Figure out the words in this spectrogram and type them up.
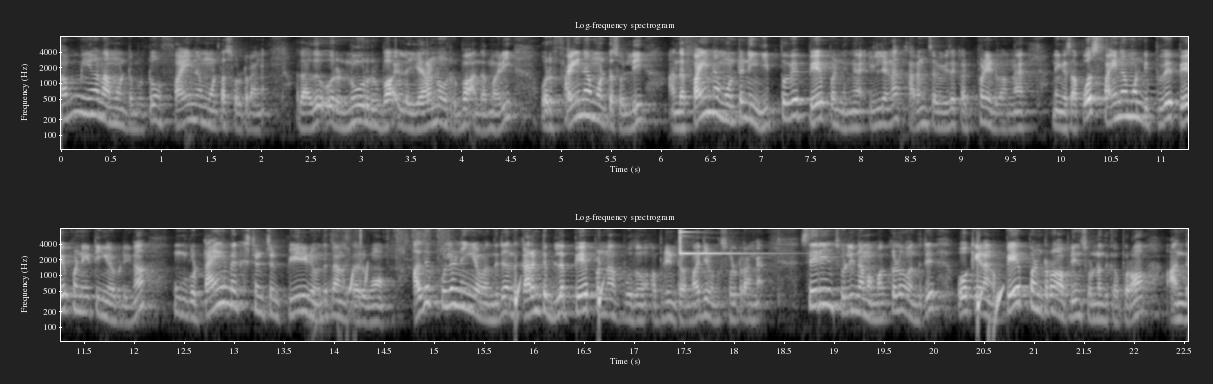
கம்மியான அமௌண்ட்டை மட்டும் ஃபைன் அமௌண்ட்டாக சொல்கிறாங்க அதாவது ஒரு நூறுரூபா இல்லை இரநூறுபா அந்த மாதிரி ஒரு ஃபைன் அமௌண்ட்டை சொல்லி அந்த ஃபைன் அமௌண்ட்டை நீங்கள் இப்போவே பே பண்ணுங்க. கரண்ட் சர்வீஸை கட் பண்ணிடுவாங்க. நீங்கள் சப்போஸ் ஃபைன் அமௌண்ட் இப்போவே பே பண்ணிட்டீங்க அப்படின்னா உங்களுக்கு டைம் எக்ஸ்டென்ஷன் பீரியட் வந்து நாங்கள் தருவோம். அதுக்குள்ளே நீங்கள் வந்துட்டு அந்த கரண்ட் பில்லை பே பண்ணால் போதும் அப்படின்ற மாதிரி அவங்க சொல்கிறாங்க சரின்னு சொல்லி நம்ம மக்களும் வந்துட்டு ஓகே நாங்கள் பே பண்ணுறோம் அப்படின்னு சொன்னதுக்கப்புறம் அந்த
